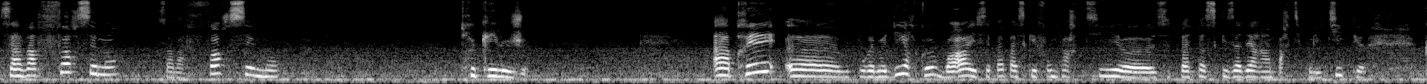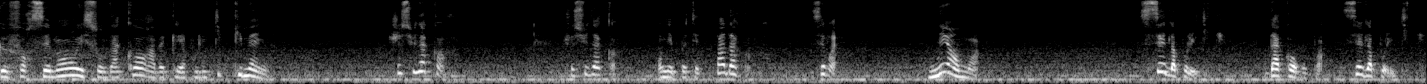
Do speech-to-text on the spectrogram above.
Ça va forcément, ça va forcément truquer le jeu. Après, euh, vous pourrez me dire que bah, c'est pas parce qu'ils font partie, euh, c'est pas parce qu'ils adhèrent à un parti politique que forcément ils sont d'accord avec la politique qui mène. Je suis d'accord. Je suis d'accord. On n'est peut-être pas d'accord. C'est vrai. Néanmoins, c'est de la politique. D'accord ou pas, c'est de la politique.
